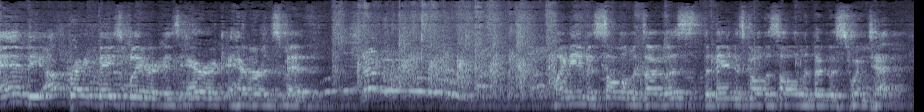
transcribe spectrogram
And the upright bass player is Eric Heveron Smith. My name is Solomon Douglas. The band is called the Solomon Douglas Swingtet.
